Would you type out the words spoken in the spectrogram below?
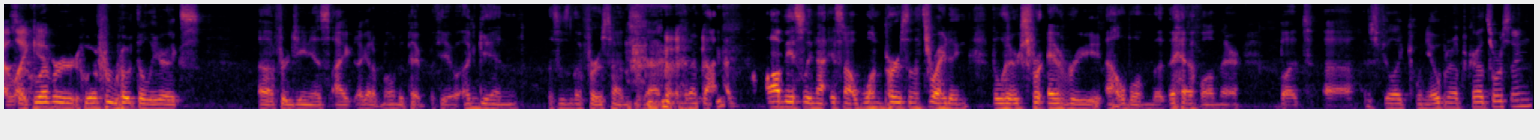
I so like it. whoever whoever wrote the lyrics uh, for Genius, I, I got a bone to pick with you again. This isn't the first time this has happened. and I'm not obviously not. It's not one person that's writing the lyrics for every album that they have on there. But uh, I just feel like when you open it up to crowdsourcing,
